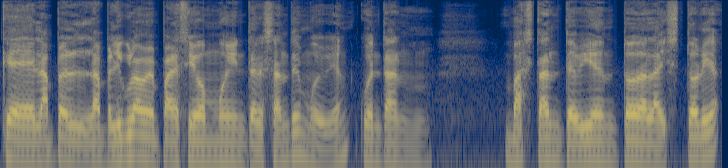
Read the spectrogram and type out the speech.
que la, la película me pareció muy interesante, muy bien. Cuentan bastante bien toda la historia.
